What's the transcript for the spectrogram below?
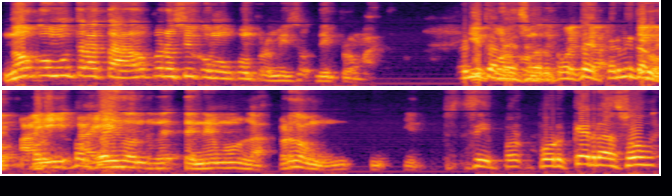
no como un tratado, pero sí como un compromiso diplomático. Permítame, señor Cortés, permítame. ahí, es donde tenemos la. Perdón. Sí, por, qué razón,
